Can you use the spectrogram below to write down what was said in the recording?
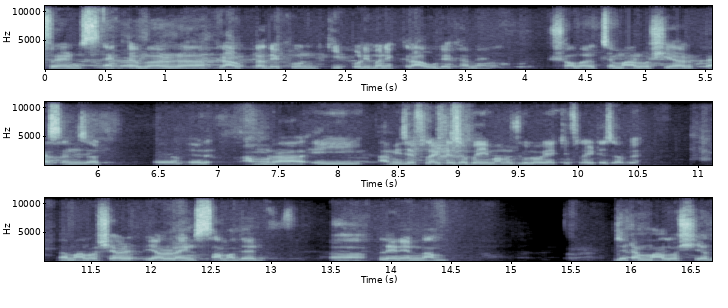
ফ্রেন্ডস একটাবার ক্রাউডটা দেখুন, কি পরিমাণে ক্রাউড এখানে। সবাই হচ্ছে মালয়েশিয়ার প্যাসেঞ্জার এর আমরা এই, আমি যে ফ্লাইটে যাব, এই মানুষগুলো একই ফ্লাইটে যাবে। মালয়েশিয়ার এয়ারলাইন্স আমাদের প্লেনের নাম, যেটা মালয়েশিয়ার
